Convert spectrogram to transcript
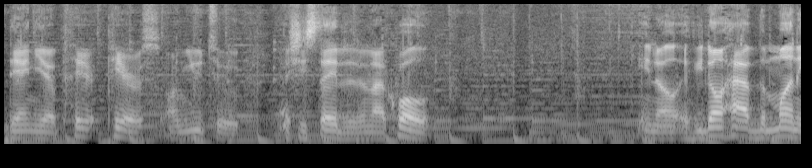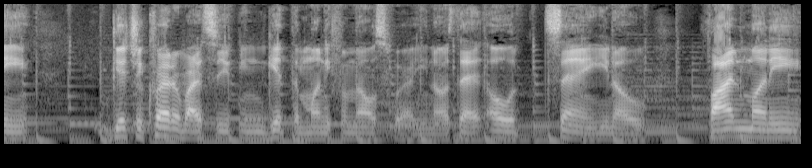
Danielle Pierce on YouTube, and she stated, and I quote, you know, if you don't have the money, get your credit right so you can get the money from elsewhere. You know, it's that old saying, you know, find money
